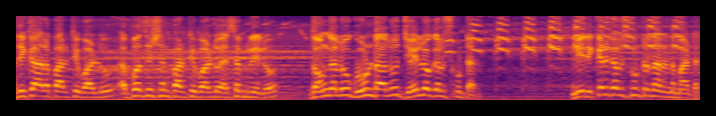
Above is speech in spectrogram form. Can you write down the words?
అధికార పార్టీ వాళ్ళు అపోజిషన్ పార్టీ వాళ్ళు అసెంబ్లీలో దొంగలు గూండాలు జైల్లో కలుసుకుంటారు మీరు ఇక్కడ కలుసుకుంటున్నారన్నమాట?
